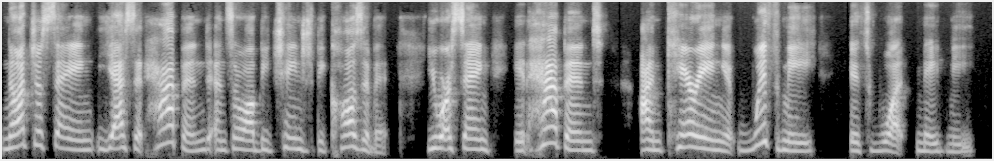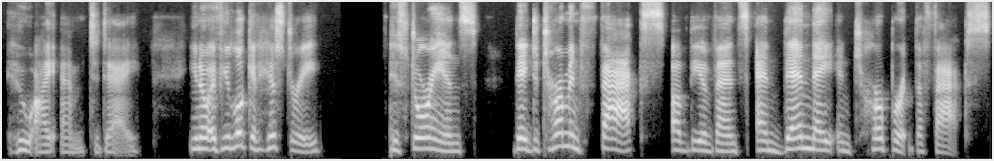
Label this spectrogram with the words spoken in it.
not just saying, yes, it happened, and so I'll be changed because of it. You are saying, it happened, I'm carrying it with me. It's what made me who I am today. You know, if you look at history, historians, they determine facts of the events and then they interpret the facts.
